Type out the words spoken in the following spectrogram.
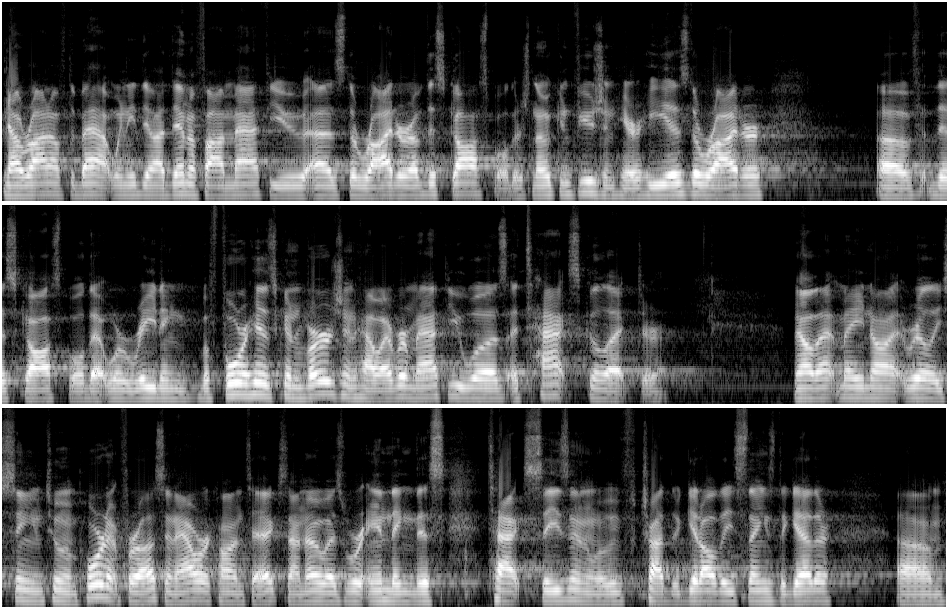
Now, right off the bat, we need to identify Matthew as the writer of this gospel. There's no confusion here. He is the writer of this gospel that we're reading. Before his conversion, however, Matthew was a tax collector. Now, that may not really seem too important for us in our context. I know as we're ending this tax season, we've tried to get all these things together. Um,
